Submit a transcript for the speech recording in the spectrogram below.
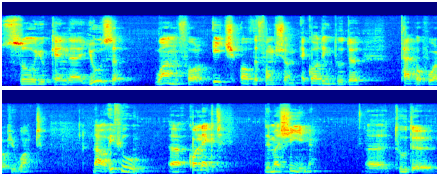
so you can uh, use one for each of the function according to the type of work you want. Now, if you uh, connect the machine uh, to the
